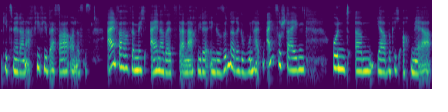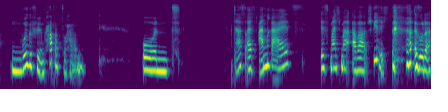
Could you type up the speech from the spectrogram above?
geht's mir danach viel, viel besser und es ist einfacher für mich, einerseits danach wieder in gesündere Gewohnheiten einzusteigen und ähm, ja, wirklich auch mehr ein Wohlgefühl im Körper zu haben. Und das als Anreiz ist manchmal aber schwierig. also da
